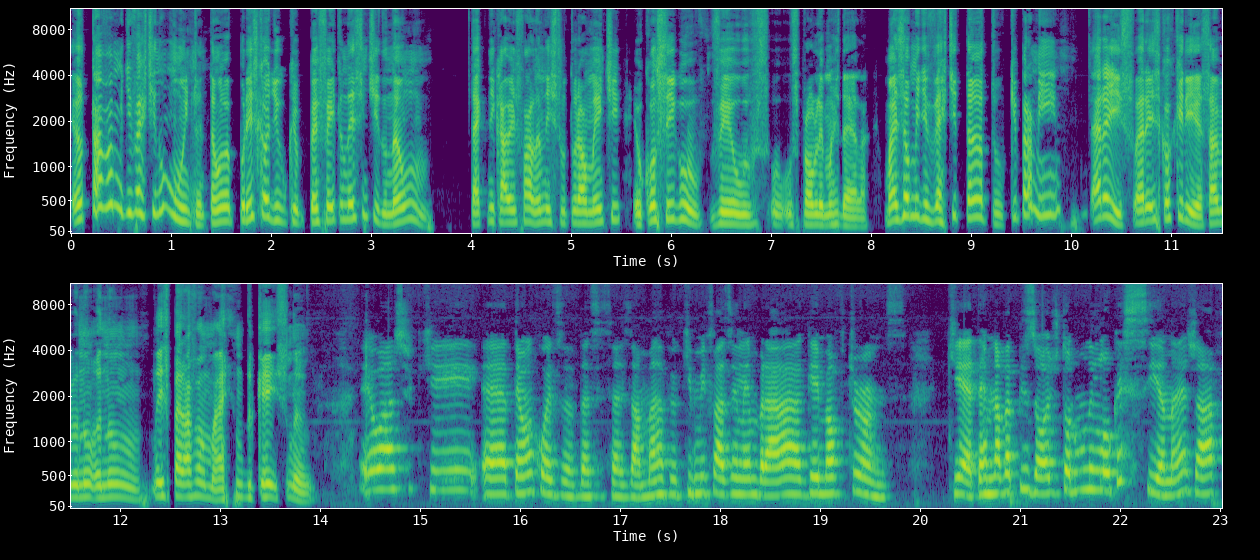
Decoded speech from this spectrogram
eu tava me divertindo muito. Então, eu- por isso que eu digo que perfeito nesse sentido. Não tecnicamente falando, estruturalmente, eu consigo ver os, os problemas dela. Mas eu me diverti tanto que pra mim era isso, era isso que eu queria, sabe? Eu não, eu não, não esperava mais do que isso, não. Eu acho que é, tem uma coisa dessas séries da Marvel que me fazem lembrar Game of Thrones. Que é, terminava o episódio, todo mundo enlouquecia, né? Já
